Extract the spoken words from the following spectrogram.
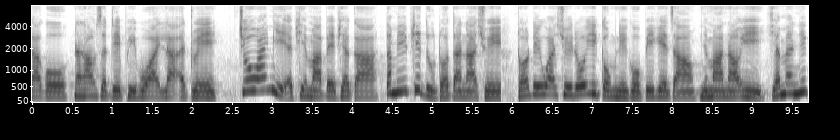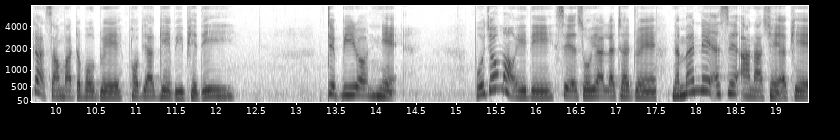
ကကို2017ဖေဖော်ဝါရီလအတွင်းကျိုးဝိုင်းမြေအဖြစ်မှပဲဖြတ်ကတမီးဖြစ်သူဒေါ်တန်နာရွှေဒေါ်တေဝါရွှေတို့၏ကုမ္ပဏီကိုပေးခဲ့ကြောင်းမြန်မာနောင်၏ယမန်နစ်ကစောင်းပါတစ်ပုဒ်တွင်ဖော်ပြခဲ့ပြီးဖြစ်သည်တစ်ပြီးတော့နှစ်ဗိုလ်ချုပ်မောင်အေးသည်စစ်အစိုးရလက်ထက်တွင် နံပါတ်1အဆင့်အာဏာရှင်အဖြစ်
